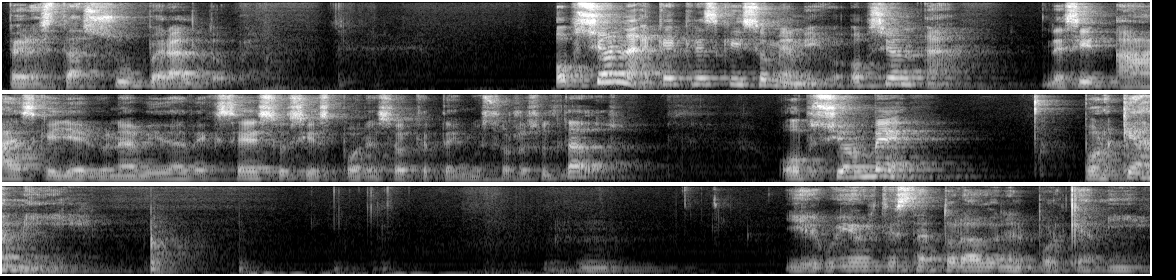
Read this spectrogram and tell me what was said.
pero está súper alto, güey. Opción A, ¿qué crees que hizo mi amigo? Opción A, decir, ah, es que llevé una vida de excesos y es por eso que tengo estos resultados. Opción B, ¿por qué a mí? Y el güey ahorita está atorado en el por qué a mí.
